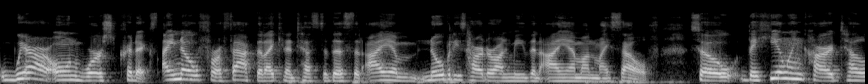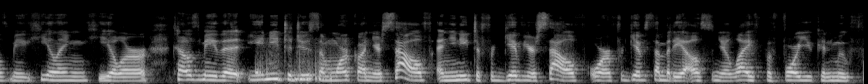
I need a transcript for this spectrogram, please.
We're our own worst critics. I know for a fact that I can attest to this that I am nobody's harder on me than I am on myself. So the healing card tells me healing healer tells me that you need to do some work on yourself and you need to forgive yourself or forgive somebody else in your life before you can move forward.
